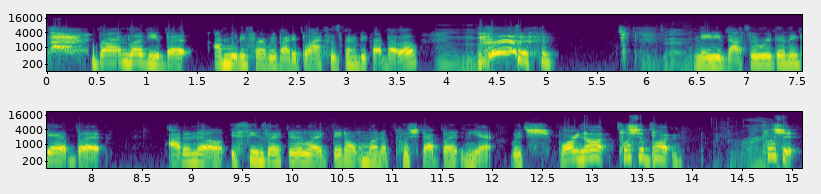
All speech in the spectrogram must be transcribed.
Brian, love you, but I'm rooting for everybody. Black, so it's gonna be Carmelo. hmm Exactly. maybe that's what we're gonna get, but I don't know. It seems like they're like they don't want to push that button yet. Which why not push a button? Right. Push it.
